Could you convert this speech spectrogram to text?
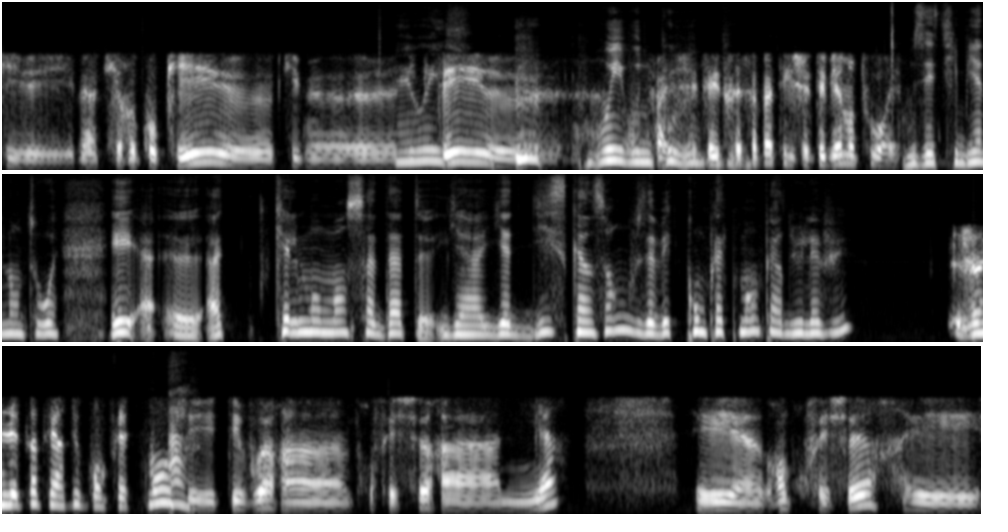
qui ben, qui recopiaient, euh, qui me oui. dictaient. euh, Oui, vous ne enfin, pouvez. C'était très sympathique. J'étais bien entouré. Vous étiez bien entouré. Et euh, à quel moment ça date? Il y a, il y a 10-15 ans vous avez complètement perdu la vue? Je ne l'ai pas perdu complètement. Ah. J'ai été voir un professeur à Amiens et un grand professeur et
